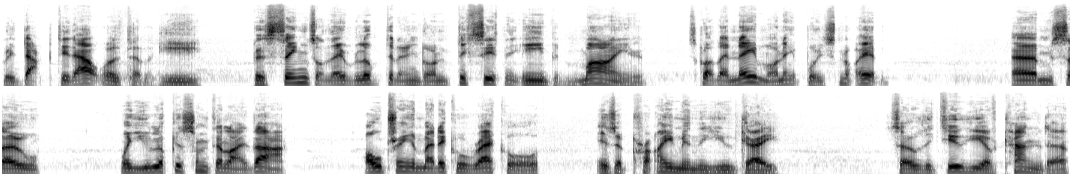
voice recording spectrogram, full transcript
redacted out of them. There's things on they've looked at and gone, this isn't even mine. It's got their name on it, but it's not it. Um, so when you look at something like that, altering a medical record is a crime in the UK. So the duty of candor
